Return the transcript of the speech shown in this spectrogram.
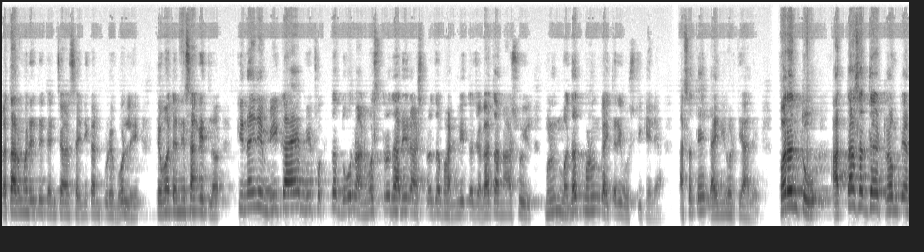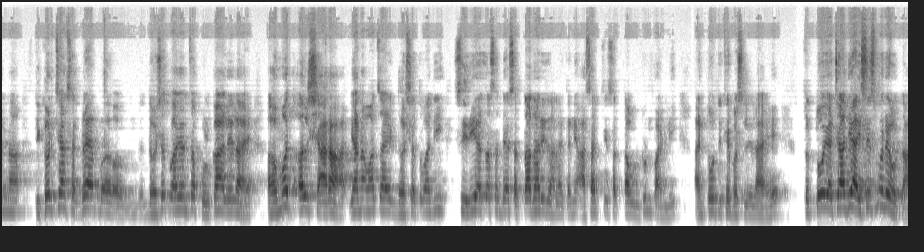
कतारमध्ये ते त्यांच्या सैनिकांपुढे बोलले. तेव्हा त्यांनी सांगितलं की नाही नाही मी काय मी फक्त दोन अण्वस्त्रधारी राष्ट्र जर भांडली तर जगाचा नाश होईल म्हणून मदत म्हणून काहीतरी गोष्टी केल्या. असं ते लाईनीवरती आले. परंतु आत्ता सध्या ट्रम्प यांना तिकडच्या सगळ्या दहशतवाद्यांचा पुळका आलेला आहे. अहमद अल शारा या नावाचा एक दहशतवादी सिरियाचा सध्या सत्ताधारी झाला आहे त्यांनी आसादची सत्ता उलटून पाडली आणि तो तिथे बसलेला आहे. तर तो याच्या आधी आयसिसमध्ये होता.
